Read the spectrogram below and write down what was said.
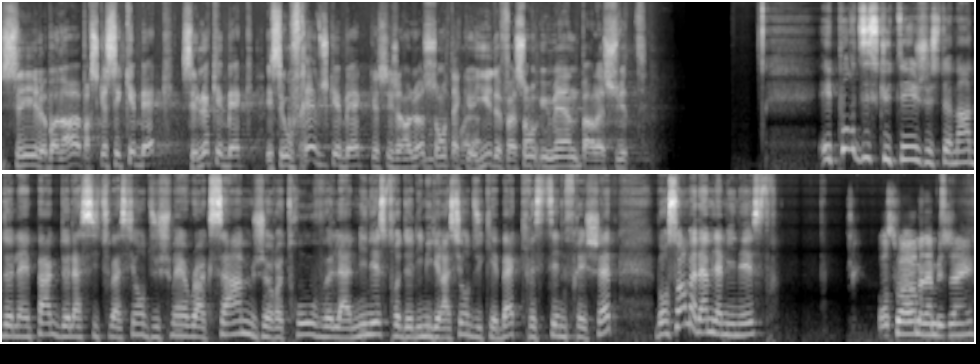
c'est le bonheur parce que c'est Québec, c'est le Québec, et c'est aux frais du Québec que ces gens-là sont accueillis de façon humaine par la suite. Et pour discuter justement de l'impact de la situation du chemin Roxham, je retrouve la ministre de l'Immigration du Québec, Christine Fréchette. Bonsoir, Madame la ministre. Bonsoir, Mme Bégin.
